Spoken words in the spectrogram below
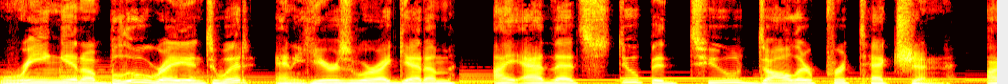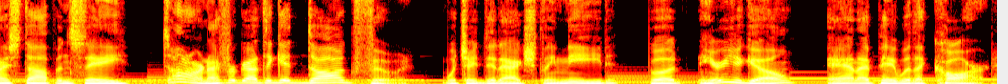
ring in a Blu ray into it, and here's where I get him. I add that stupid $2 protection. I stop and say, Darn, I forgot to get dog food, which I did actually need, but here you go. And I pay with a card.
